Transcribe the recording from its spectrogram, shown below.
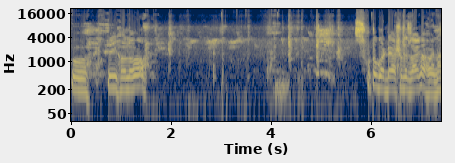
তো এই হলো ছোট গড্ডায় আসলে জায়গা হয় না।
